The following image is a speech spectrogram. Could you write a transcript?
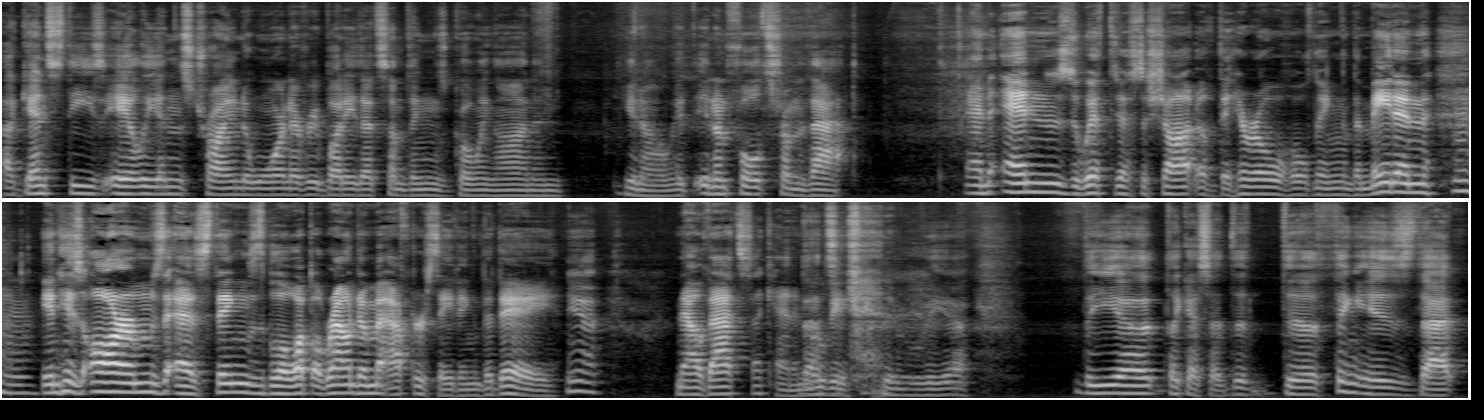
against these aliens trying to warn everybody that something's going on and you know, it, it unfolds from that. And ends with just a shot of the hero holding the maiden Mm-hmm. in his arms as things blow up around him after saving the day. Yeah. Now that's a Cannon That's movie. That's a Cannon movie, yeah. The uh, like I said, the the thing is that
